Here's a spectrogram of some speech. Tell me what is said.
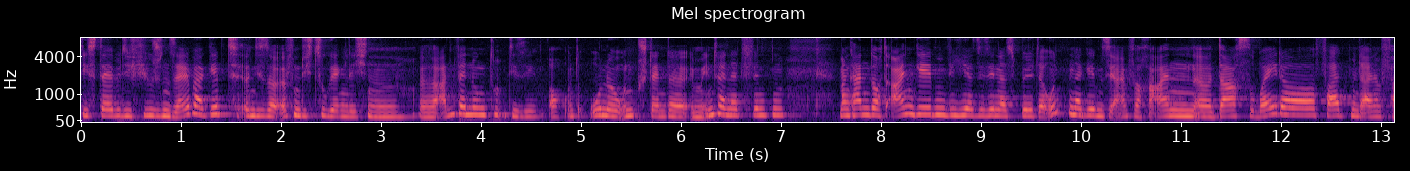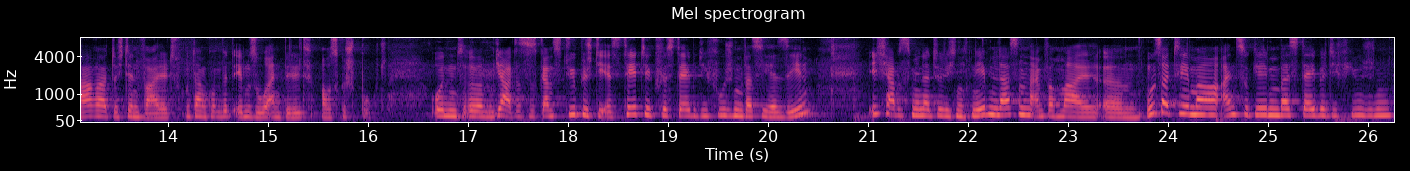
die Stable Diffusion selber gibt in dieser öffentlich zugänglichen äh, Anwendung, die Sie auch ohne Umstände im Internet finden. Man kann dort eingeben, wie hier, Sie sehen das Bild da unten, da geben Sie einfach ein, äh, Darth Vader fährt mit einem Fahrrad durch den Wald und dann wird eben so ein Bild ausgespuckt. Und ähm, ja, das ist ganz typisch die Ästhetik für Stable Diffusion, was Sie hier sehen. Ich habe es mir natürlich nicht nehmen lassen, einfach mal ähm, unser Thema einzugeben bei Stable Diffusion.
